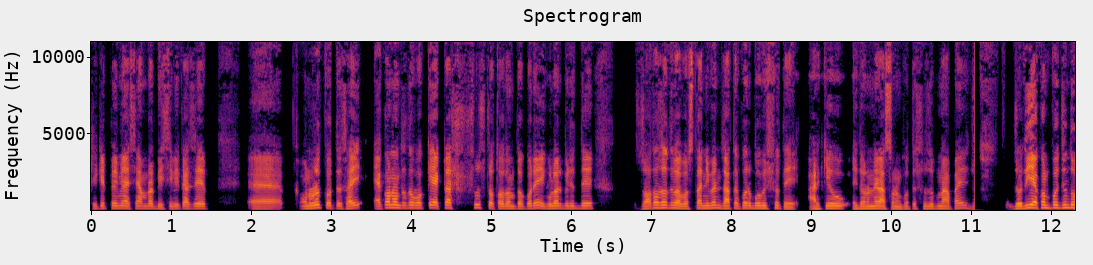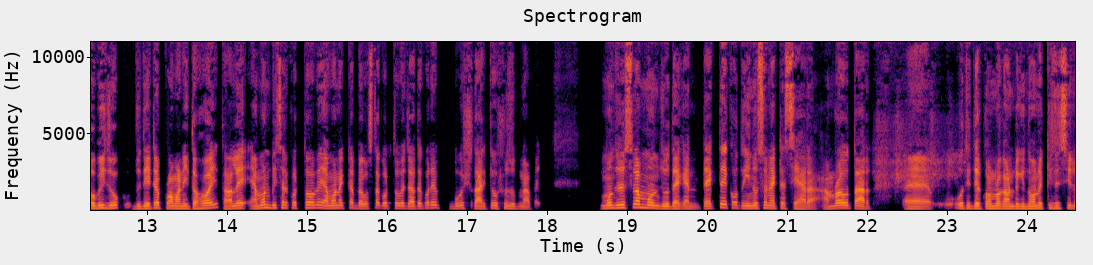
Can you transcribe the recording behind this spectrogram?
ক্রিকেট প্রেমী আছি, আমরা বিসিবির কাছে অনুরোধ করতে চাই, এখন অন্তত পক্ষে একটা সুষ্ঠু তদন্ত করে এগুলোর বিরুদ্ধে যথাযথ ব্যবস্থা নেবেন যাতে করে ভবিষ্যতে আর কেউ এই ধরনের আচরণ করতে সুযোগ না পায়। যদি এখন পর্যন্ত অভিযোগ যদি এটা প্রমাণিত হয়, তাহলে এমন বিচার করতে হবে, এমন একটা ব্যবস্থা করতে হবে যাতে করে ভবিষ্যতে আর কেউ সুযোগ না পায়। মঞ্জুর ইসলাম, মঞ্জু দেখেন, দেখতে কত ইনোসেন্ট একটা চেহারা। আমরাও তার অতীতের কর্মকাণ্ডে কিন্তু অনেক কিছু ছিল,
